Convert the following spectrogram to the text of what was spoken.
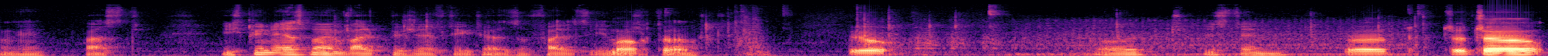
Okay, passt. Ich bin erstmal im Wald beschäftigt, also falls ihr Mach mich das. braucht. Jo. Gut, bis denn. Gut. Ciao, ciao.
